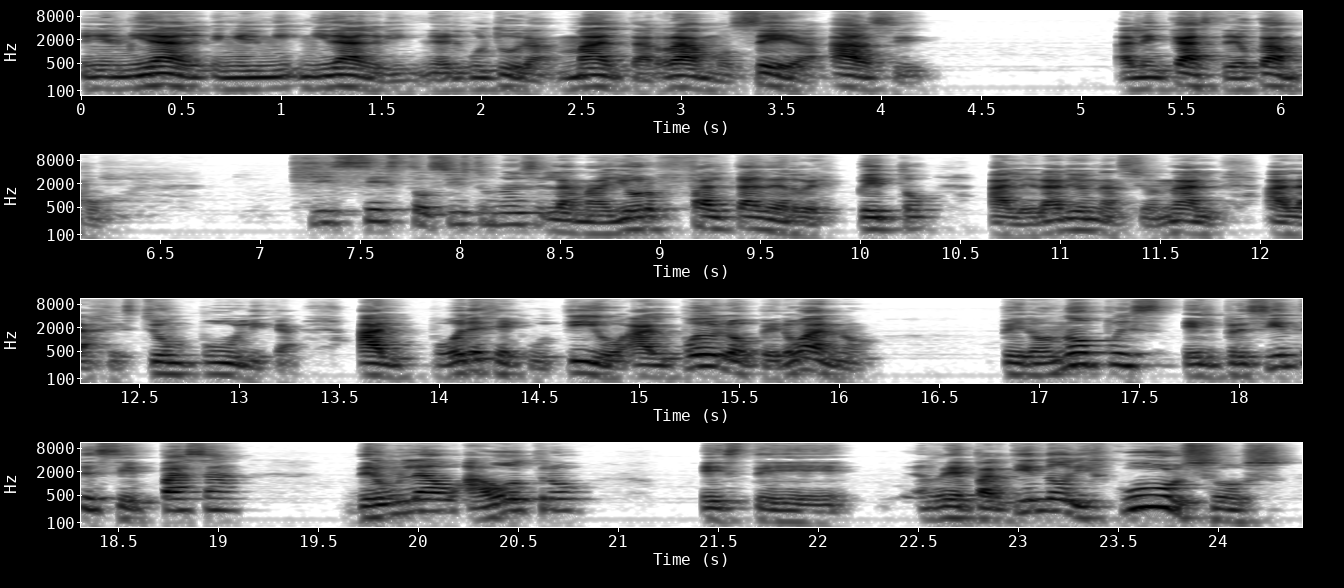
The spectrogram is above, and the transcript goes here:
En el, Midagri, en el Midagri, agricultura, Malta, Ramos, Sea, Arce, Alencastre, Ocampo. ¿Qué es esto si esto no es la mayor falta de respeto al erario nacional, a la gestión pública, al poder ejecutivo, al pueblo peruano? Pero no, pues el presidente se pasa de un lado a otro este, repartiendo discursos,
